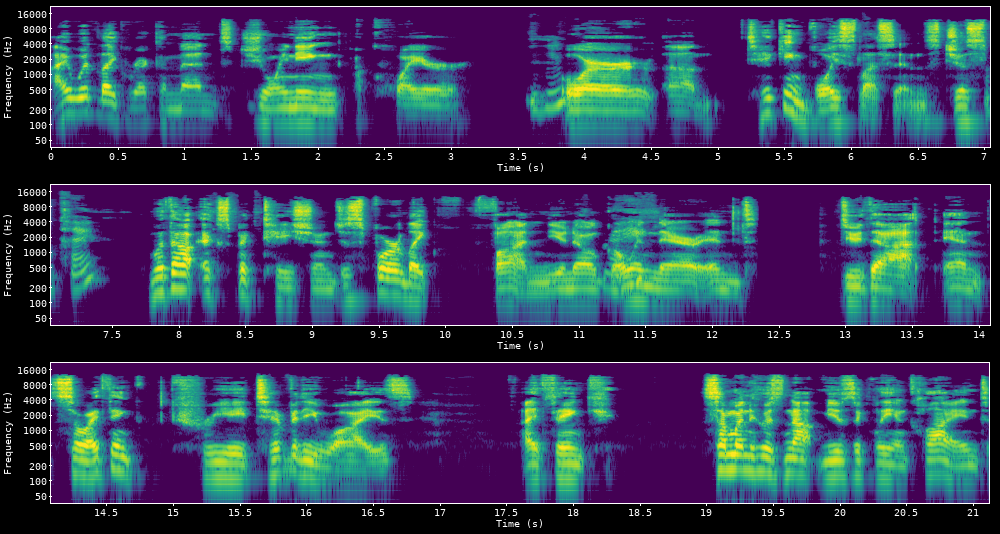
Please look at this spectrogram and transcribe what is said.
I would like recommend joining a choir hmm or um, taking voice lessons just Okay. without expectation, just for like fun, you know, go in there and do that. And so I think creativity wise, I think someone who's not musically inclined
